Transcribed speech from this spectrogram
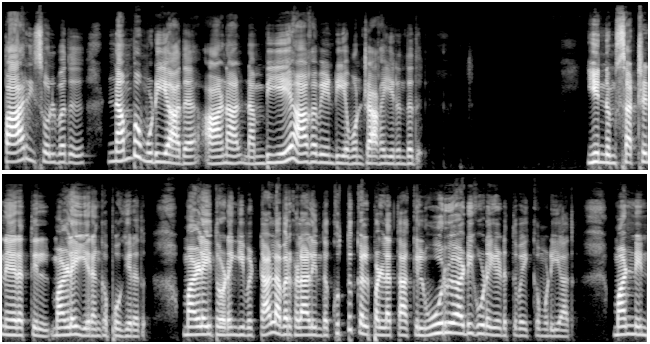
பாரி சொல்வது நம்ப முடியாத ஆனால் நம்பியே ஆக வேண்டிய ஒன்றாக இருந்தது. இன்னும் சற்று நேரத்தில் மழை இறங்கப் போகிறது. மழை தொடங்கிவிட்டால் அவர்களால் இந்த குத்துக்கல் பள்ளத்தாக்கில் ஒரு அடி கூட எடுத்து வைக்க முடியாது. மண்ணின்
